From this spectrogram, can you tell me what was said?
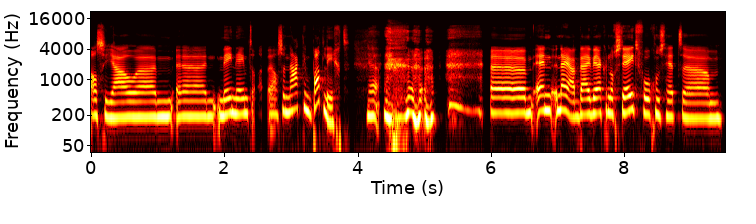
Als ze jou uh, uh, meeneemt als ze naakt in bad ligt. Ja. um, en nou ja, wij werken nog steeds volgens het, um,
